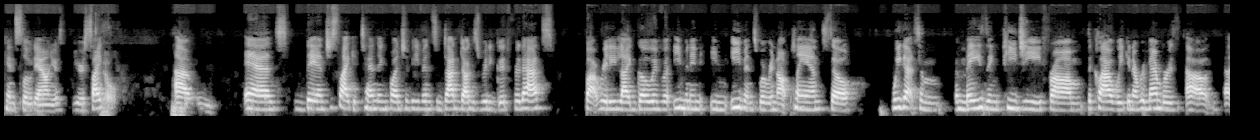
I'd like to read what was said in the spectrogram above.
can slow down your, your cycle. Yeah. Mm-hmm. Um, and then just like attending a bunch of events and Datadog is really good for that but really like going even in, in events where we're not planned. So we got some amazing PG from the cloud week. And I remember, uh, uh,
